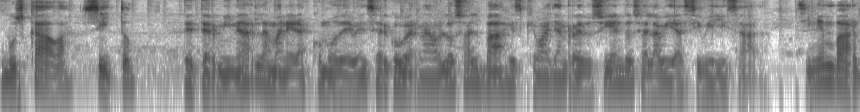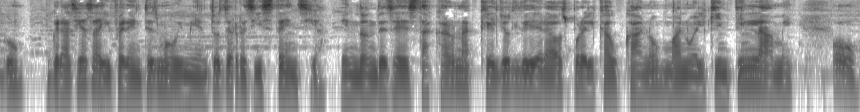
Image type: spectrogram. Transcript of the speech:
buscaba, cito, determinar la manera como deben ser gobernados los salvajes que vayan reduciéndose a la vida civilizada. Sin embargo, gracias a diferentes movimientos de resistencia, en donde se destacaron aquellos liderados por el caucano Manuel Quintín Lame o,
